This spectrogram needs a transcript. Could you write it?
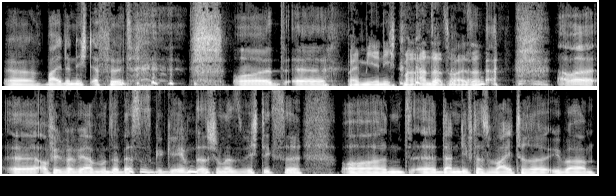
äh, beide nicht erfüllt. Und äh, bei mir nicht mal ansatzweise. aber äh, auf jeden Fall, wir haben unser Bestes gegeben, das ist schon mal das Wichtigste. Und äh, dann lief das weitere über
